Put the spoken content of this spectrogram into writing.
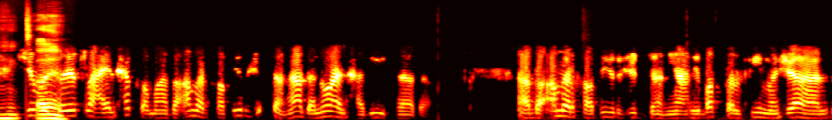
شو صحيح. بده يطلع الحكم؟ هذا أمر خطير جدا. هذا نوع الحديث هذا. هذا أمر خطير جدا. يعني بطل في مجال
